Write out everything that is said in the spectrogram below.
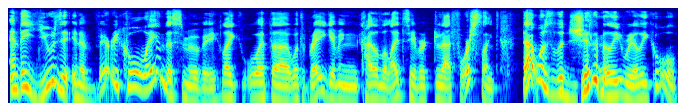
and they use it in a very cool way in this movie, like with uh, with Rey giving Kylo the lightsaber through that Force link. That was legitimately really cool,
